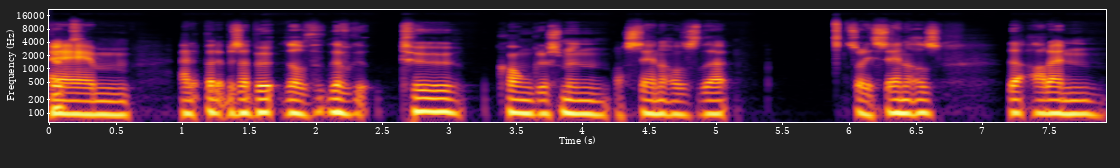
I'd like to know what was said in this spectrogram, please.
Good. Um, and but it was about they've they've got two congressmen or senators that, sorry, senators that are in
